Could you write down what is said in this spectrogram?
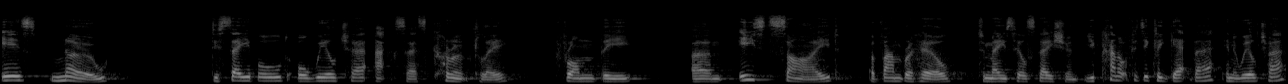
is no disabled or wheelchair access currently from the um, east side of Vanbrugh Hill to Maze Hill Station. You cannot physically get there in a wheelchair.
